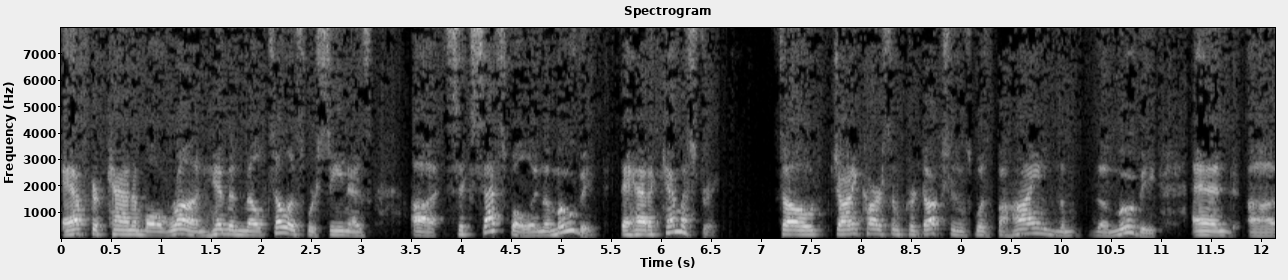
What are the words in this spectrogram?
after Cannonball Run, him and Mel Tillis were seen as uh, successful in the movie. They had a chemistry. So Johnny Carson Productions was behind the, the movie, and uh,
